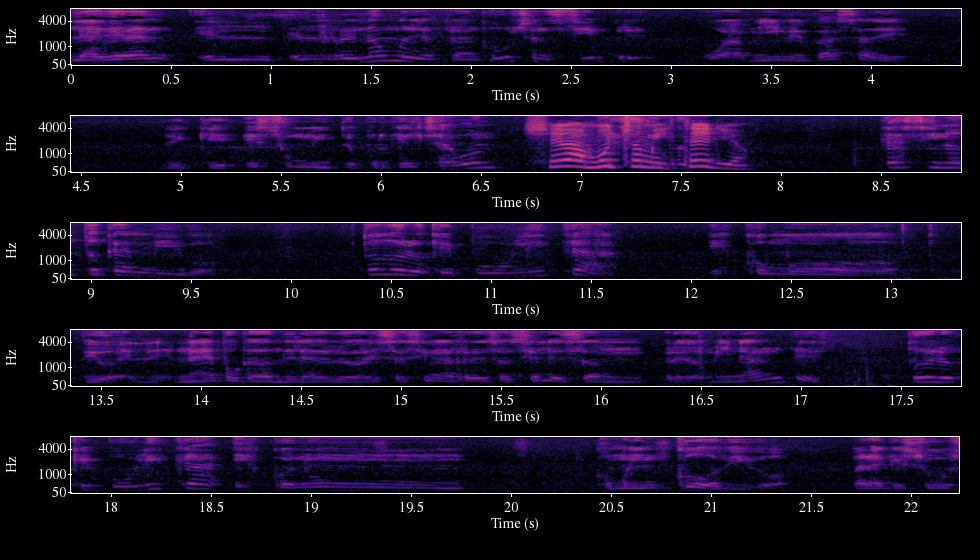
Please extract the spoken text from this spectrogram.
La gran, el, el renombre de Frank Ocean siempre, o a mí me pasa, de, de que es un mito, porque el chabón lleva mucho misterio casi no toca en vivo. Todo lo que publica es como, digo, en una época donde la globalización y las redes sociales son predominantes, todo lo que publica es con un, como en código, para que sus,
